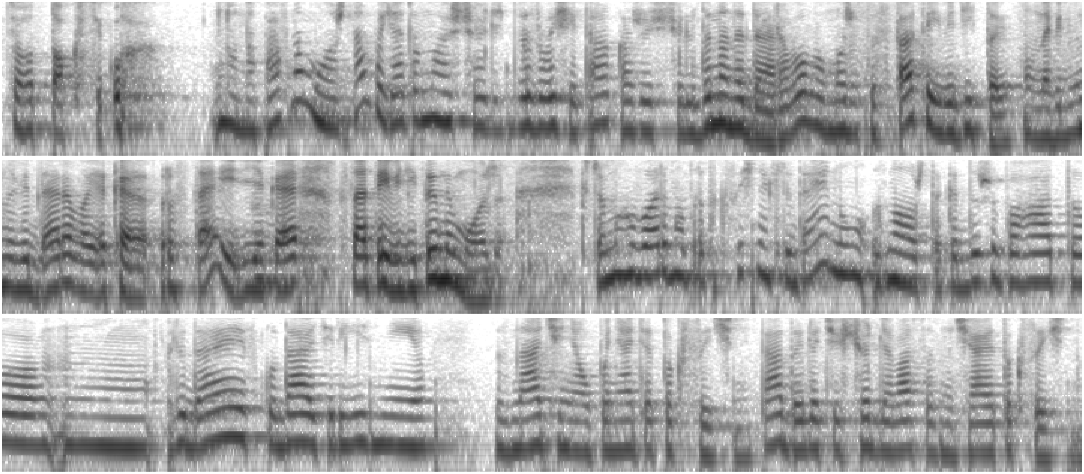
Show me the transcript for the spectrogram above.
цього токсику? Ну, напевно, можна, бо я думаю, що зазвичай так кажуть, що людина не дерево, ви можете встати і відійти. Ну, на відміну від дерева, яке росте і яке встати і відійти не може. Якщо ми говоримо про токсичних людей, ну знову ж таки, дуже багато м, людей вкладають різні. Значення у поняття токсичний, та дивлячись, що для вас означає токсичним.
